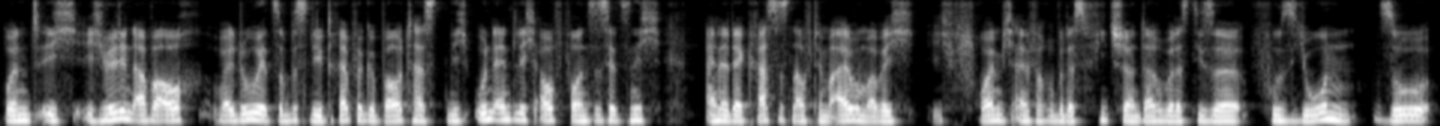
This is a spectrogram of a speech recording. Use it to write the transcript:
Und ich, ich will den aber auch, weil du jetzt so ein bisschen die Treppe gebaut hast, nicht unendlich aufbauen. Es ist jetzt nicht einer der krassesten auf dem Album, aber ich, ich freue mich einfach über das Feature und darüber, dass diese Fusion so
